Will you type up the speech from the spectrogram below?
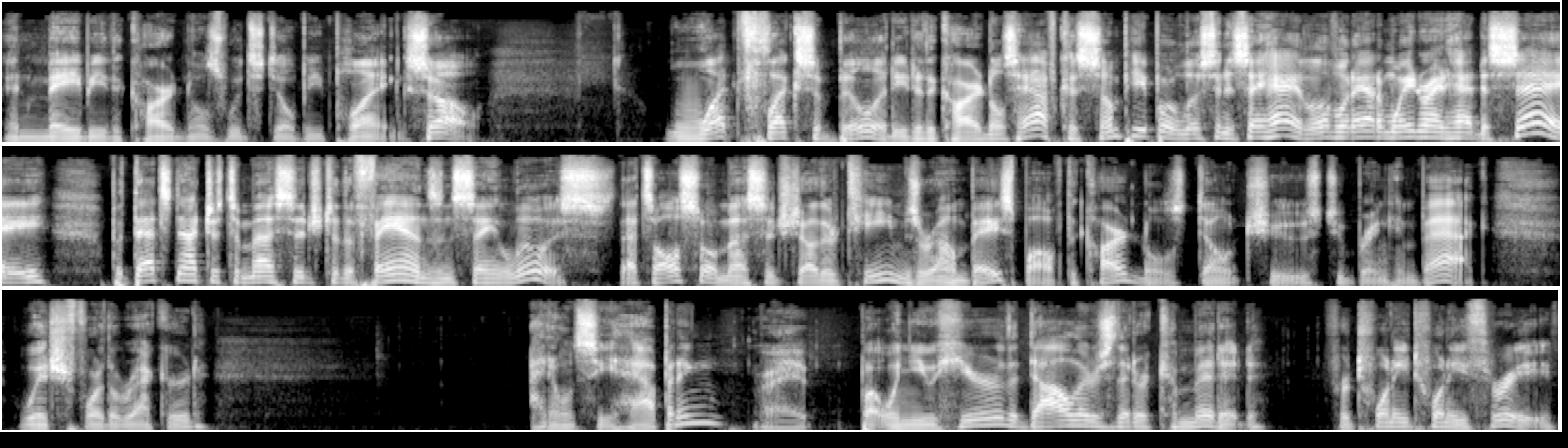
and maybe the Cardinals would still be playing. So. What flexibility do the Cardinals have? Because some people are listening and say, hey, I love what Adam Wainwright had to say, but that's not just a message to the fans in St. Louis. That's also a message to other teams around baseball if the Cardinals don't choose to bring him back, which, for the record, I don't see happening. Right. But when you hear the dollars that are committed for 2023,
